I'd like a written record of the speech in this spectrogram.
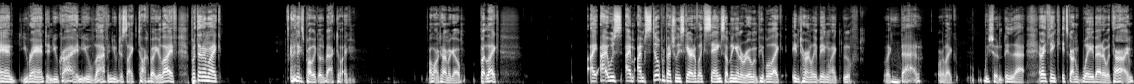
and you rant and you cry and you laugh and you just like talk about your life. But then I'm like, and I think this probably goes back to like a long time ago. But like I I was I'm I'm still perpetually scared of like saying something in a room and people like internally being like, ugh, like mm. bad or like we shouldn't do that. And I think it's gone way better with time.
